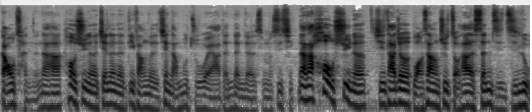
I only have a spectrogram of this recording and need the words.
高层的。那他后续呢，兼任了地方的县党部主委啊等等的什么事情。那他后续呢，其实他就往上去走他的升职之路。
